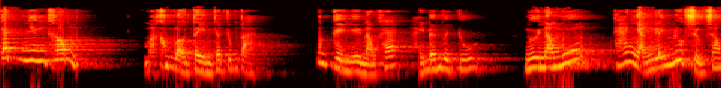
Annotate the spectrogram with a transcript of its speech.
cách nhưng không Mà không đòi tiền cho chúng ta? Bất kỳ người nào khác hãy đến với Chúa. Người nào muốn khá nhận lấy nước sự sống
